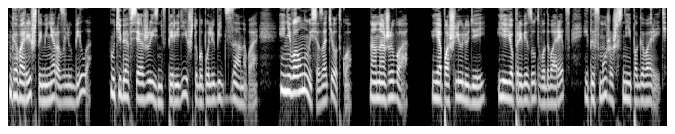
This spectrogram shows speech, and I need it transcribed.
Говоришь, ты меня разлюбила? У тебя вся жизнь впереди, чтобы полюбить заново. И не волнуйся за тетку. Она жива. Я пошлю людей, ее привезут во дворец, и ты сможешь с ней поговорить.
